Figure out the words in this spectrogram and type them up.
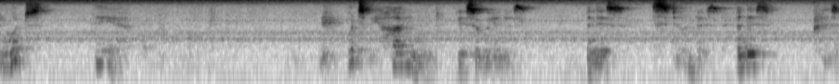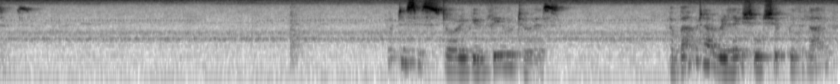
And what's there? What's behind this awareness and this stillness and this presence? What does this story reveal to us about our relationship with life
